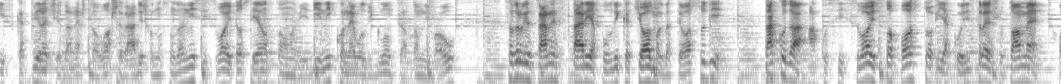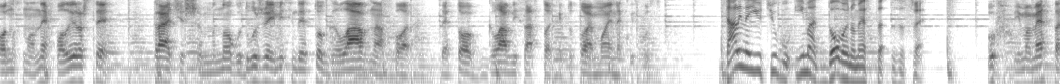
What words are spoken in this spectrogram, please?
i skapirat će da nešto loše radiš, odnosno da nisi svoj, to se jednostavno vidi, niko ne voli glumce na tom nivou. Sa druge strane, starija publika će odmah da te osudi, tako da ako si svoj 100% i ako istraješ u tome, odnosno ne foliraš se, trajaćeš mnogo duže i mislim da je to glavna fora, da je to glavni sastojak, eto to je moje neko iskustvo. Da li na YouTube-u ima dovoljno mesta za sve? Uf, ima mesta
